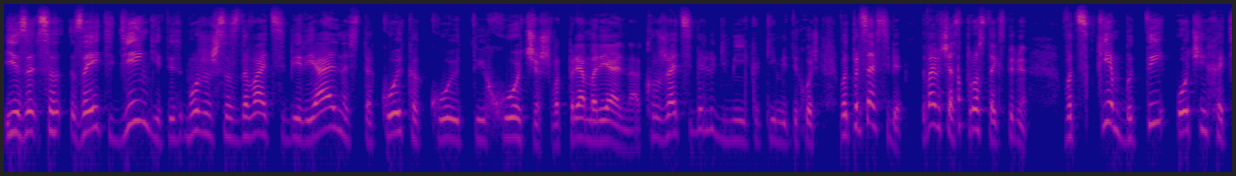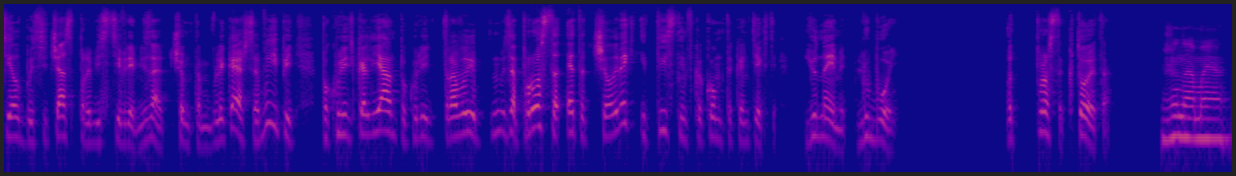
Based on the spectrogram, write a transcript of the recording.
И за, со- за эти деньги ты можешь создавать себе реальность такой, какой ты хочешь. Вот прямо реально. Окружать себя людьми, какими ты хочешь. Вот представь себе, давай сейчас просто эксперимент. Вот с кем бы ты очень хотел бы сейчас провести время? Не знаю, чем там увлекаешься, выпить, покурить кальян, покурить травы. Ну, не знаю, просто этот человек, и ты с ним в каком-то контексте. You name it, любой. Вот просто кто это? Жена моя.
